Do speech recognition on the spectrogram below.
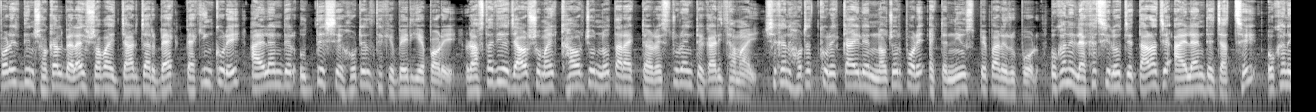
পরের দিন সকালবেলায় সবাই যার যার ব্যাগ প্যাকিং করে আইল্যান্ডের উদ্দেশ্যে হোটেল থেকে বেরিয়ে পড়ে। রাস্তা দিয়ে যাওয়ার সময় খাওয়ার জন্য তারা একটা রেস্টুরেন্টে গাড়ি থামায়। সেখানে হঠাৎ করে কাইলের নজর পড়ে একটা নিউজ পেপারের উপর। ওখানে লেখা ছিল যে তারা যে আইল্যান্ডে যাচ্ছে, ওখানে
